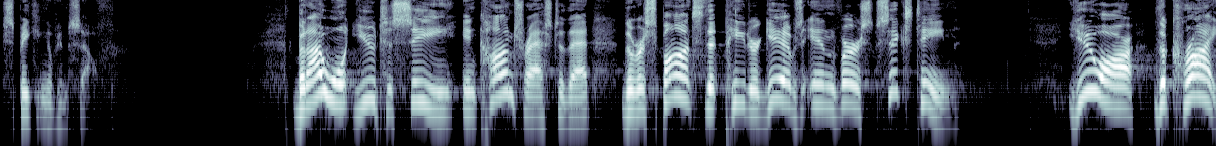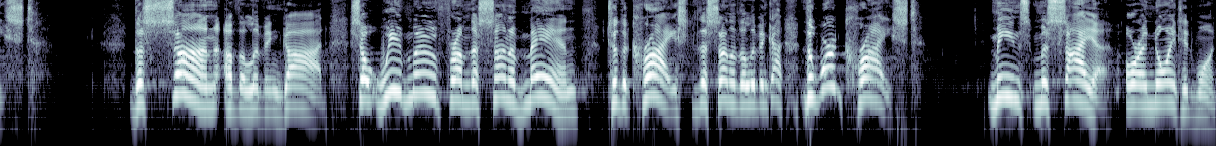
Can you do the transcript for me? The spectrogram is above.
Speaking of himself. But I want you to see, in contrast to that, the response that Peter gives in verse 16. You are the Christ, the Son of the living God. So we've moved from the Son of Man to the Christ, the Son of the living God. The word Christ means Messiah or anointed one.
